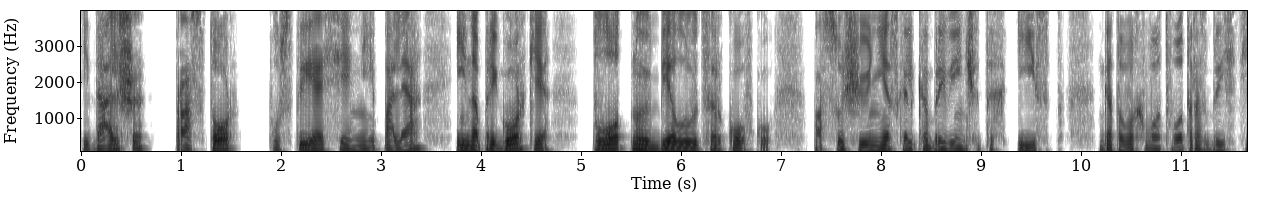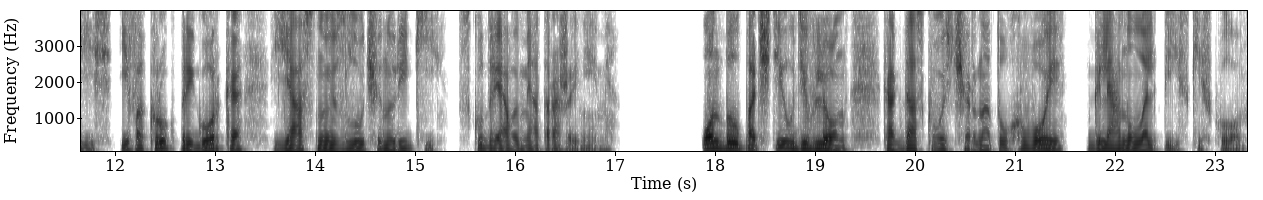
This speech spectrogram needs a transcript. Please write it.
И дальше простор, пустые осенние поля, и на пригорке — плотную белую церковку, пасущую несколько бревенчатых исп, готовых вот-вот разбрестись, и вокруг пригорка ясную излучину реки с кудрявыми отражениями. Он был почти удивлен, когда сквозь черноту хвои глянул альпийский склон.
